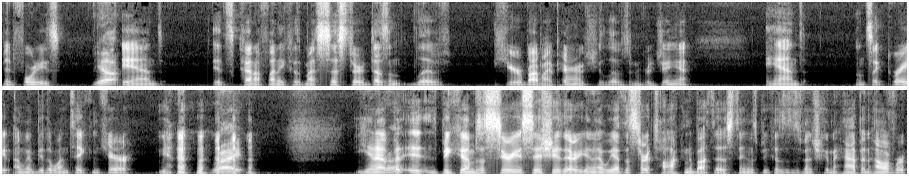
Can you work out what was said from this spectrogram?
mid forties, yeah. and it's kind of funny because my sister doesn't live here by my parents. She lives in Virginia, and it's like, great, I'm going to be the one taking care. You know, Right. you know, but it becomes a serious issue there. You know, we have to start talking about those things because it's eventually going to happen. However,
